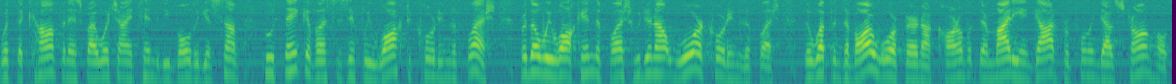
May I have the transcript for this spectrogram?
with the confidence by which I intend to be bold against some who think of us as if we walked according to the flesh. For though we walk in the flesh, we do not war according to the flesh. The weapons of our warfare are not carnal, but they're mighty in God for pulling down strongholds,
